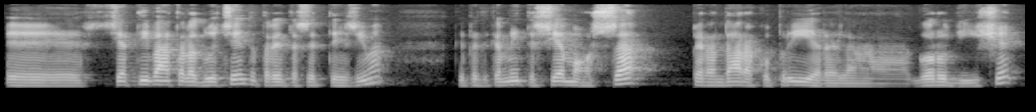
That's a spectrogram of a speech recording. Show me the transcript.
eh, si è attivata la 237esima, che praticamente si è mossa per andare a coprire la Gorodisce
